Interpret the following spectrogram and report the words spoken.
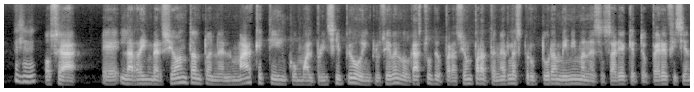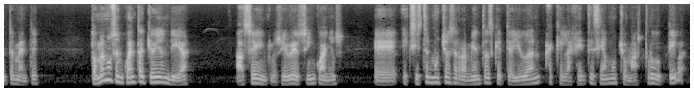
O sea, eh, la reinversión tanto en el marketing como al principio inclusive en los gastos de operación para tener la estructura mínima necesaria que te opere eficientemente. Tomemos en cuenta que hoy en día, hace inclusive cinco años, eh, existen muchas herramientas que te ayudan a que la gente sea mucho más productiva.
